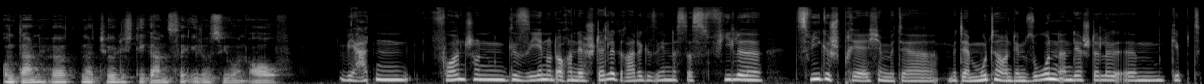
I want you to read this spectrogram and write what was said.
Und dann hört natürlich die ganze Illusion auf. Wir hatten vorhin schon gesehen und auch an der Stelle gerade gesehen, dass das viele Zwiegespräche mit der, mit der Mutter und dem Sohn an der Stelle ähm, gibt.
